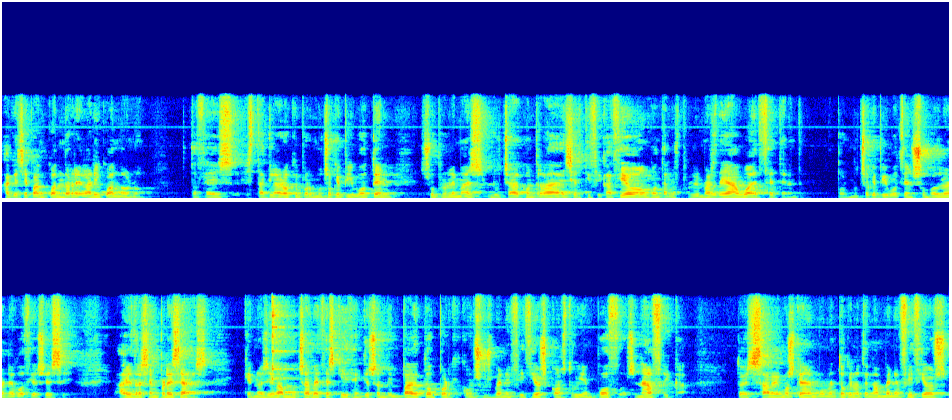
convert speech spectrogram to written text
a que sepan cuándo regar y cuándo no. Entonces, está claro que por mucho que pivoten, su problema es luchar contra la desertificación, contra los problemas de agua, etcétera. Por mucho que pivoten, su modelo de negocio es ese. Hay otras empresas que nos llegan muchas veces que dicen que son de impacto porque con sus beneficios construyen pozos en África. Entonces, sabemos que en el momento que no tengan beneficios,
